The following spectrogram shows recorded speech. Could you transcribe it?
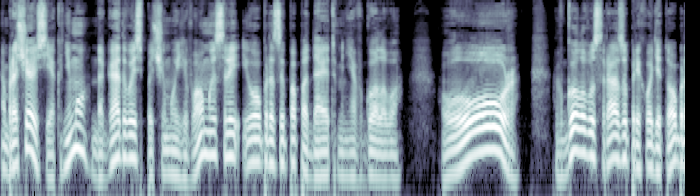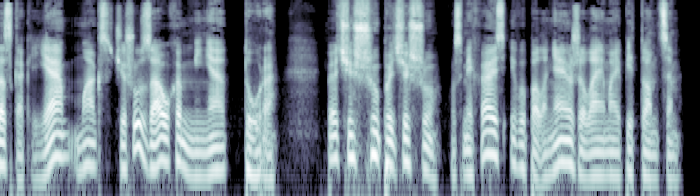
Обращаюсь я к нему, догадываясь, почему его мысли и образы попадают мне в голову. Ур! В голову сразу приходит образ, как я, Макс, чешу за ухом меня, Тура. «Почешу, почешу», усмехаюсь и выполняю желаемое питомцем.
